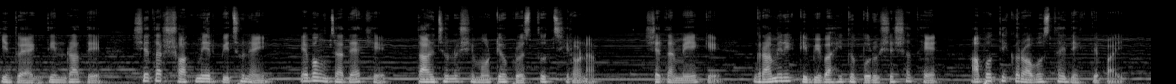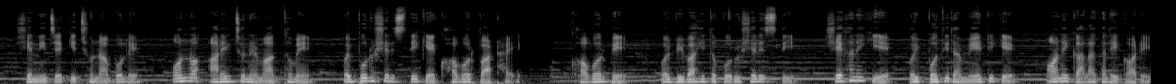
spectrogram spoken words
কিন্তু একদিন রাতে সে তার সৎমেয়ের পিছু নেয় এবং যা দেখে তার জন্য সে মোটেও প্রস্তুত ছিল না। সে তার মেয়েকে গ্রামের একটি বিবাহিত পুরুষের সাথে আপত্তিকর অবস্থায় দেখতে পায়। সে নিজে কিছু না বলে অন্য আরেকজনের মাধ্যমে ওই পুরুষের স্ত্রীকে খবর পাঠায়। খবর পেয়ে ওই বিবাহিত পুরুষের স্ত্রী সেখানে গিয়ে ওই পতিতা মেয়েটিকে অনেক গালাগালি করে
